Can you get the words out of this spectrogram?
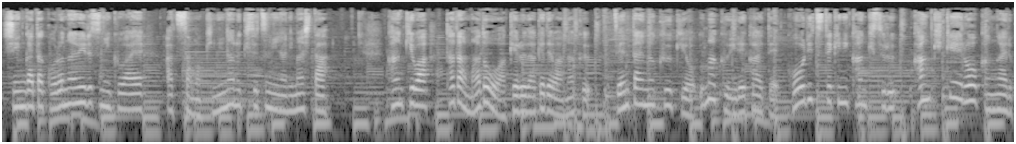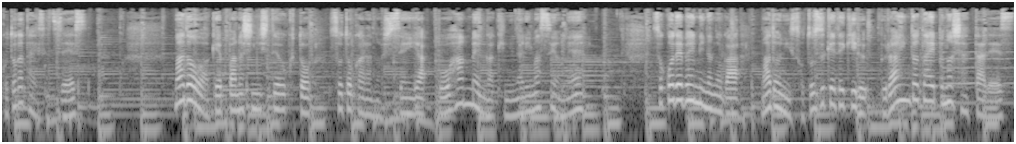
新型コロナウイルスに加え暑さも気になる季節になりました換気はただ窓を開けるだけではなく全体の空気をうまく入れ替えて効率的に換気する換気経路を考えることが大切です。窓を開けっぱなしにしておくと外からの視線や防犯面が気になりますよね。そこで便利なのが窓に外付けできるブラインドタイプのシャッターです。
